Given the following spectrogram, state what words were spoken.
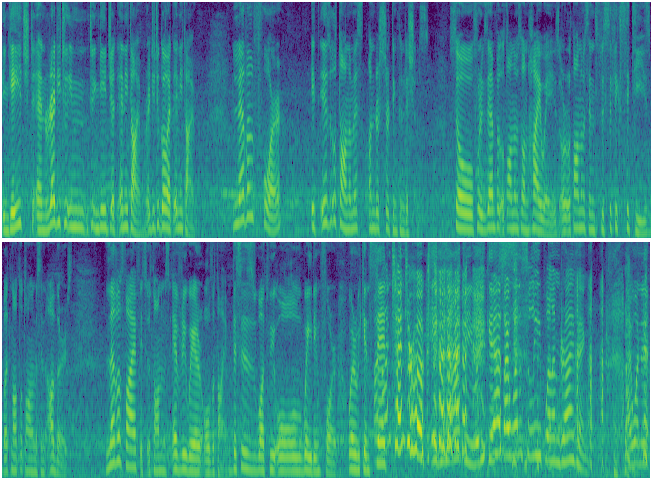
engaged, and ready to, in, to engage at any time, ready to go at any time. Level four, it is autonomous under certain conditions. So, for example, autonomous on highways, or autonomous in specific cities, but not autonomous in others. Level five, it's autonomous everywhere, all the time. This is what we all waiting for, where we can sit. I'm on tenterhooks. exactly, where you can. Yes, I want to sleep while I'm driving. I want to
